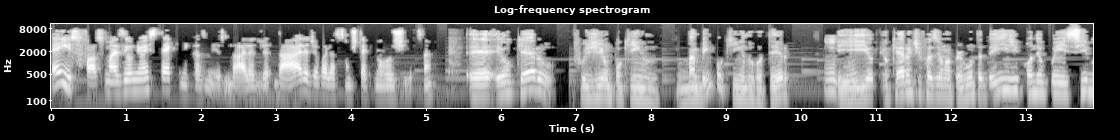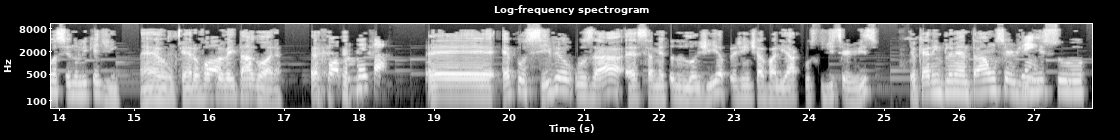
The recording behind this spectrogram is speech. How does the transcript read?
é isso, faço mais reuniões técnicas mesmo, da área de, da área de avaliação de tecnologias, né? É, eu quero fugir um pouquinho, bem pouquinho do roteiro, uhum. e eu, eu, quero te fazer uma pergunta desde quando eu conheci você no LinkedIn, né? Eu quero, vou aproveitar agora. Vou aproveitar. é, é possível usar essa metodologia para a gente avaliar custo de serviço? Eu quero implementar um serviço... Sim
